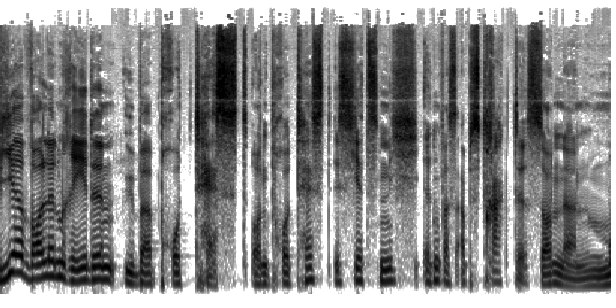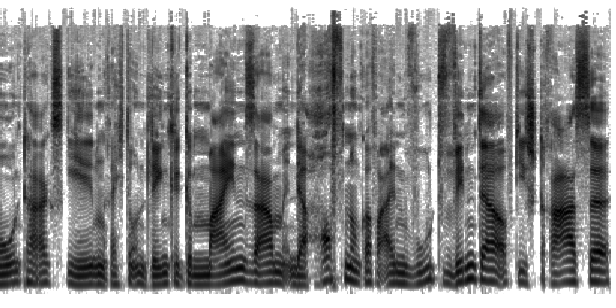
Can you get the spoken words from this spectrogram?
Wir wollen reden über Protest. Und Protest ist jetzt nicht irgendwas Abstraktes, sondern montags gehen Rechte und Linke gemeinsam in der Hoffnung auf einen Wutwinter auf die Straße.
